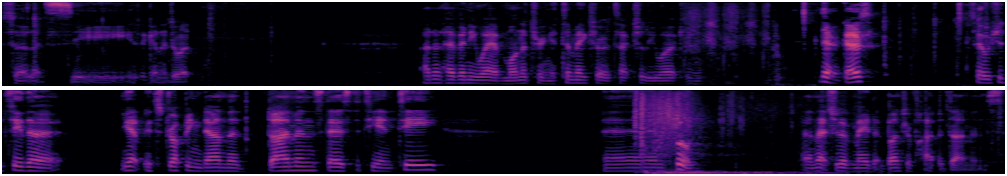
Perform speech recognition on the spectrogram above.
So let's see. Is it going to do it? I don't have any way of monitoring it to make sure it's actually working. There it goes. So we should see the, yep, it's dropping down the diamonds. There's the TNT. And boom. And that should have made a bunch of hyper diamonds.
